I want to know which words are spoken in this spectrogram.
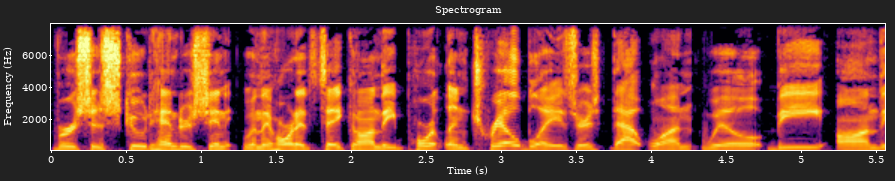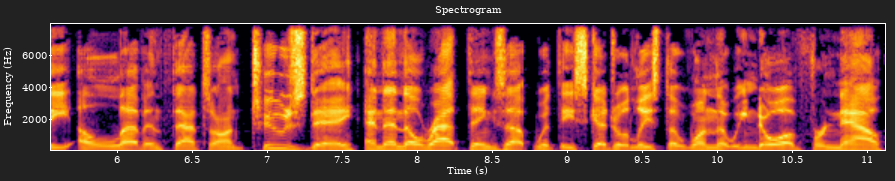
versus Scoot Henderson when the Hornets take on the Portland Trailblazers. That one will be on the 11th. That's on Tuesday. And then they'll wrap things up with the schedule, at least the one that we know of for now,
